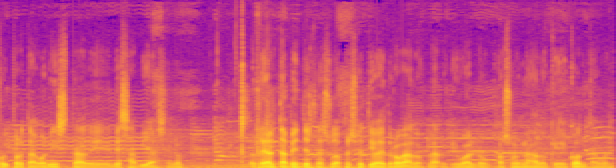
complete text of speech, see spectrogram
foi protagonista de, de esa viaxe, non? real tamén desde a súa perspectiva de drogado, claro, que igual non pasou nada do que conta, bueno.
